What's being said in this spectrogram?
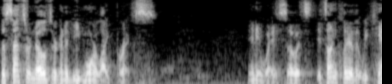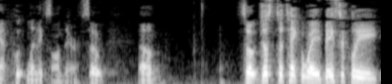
the sensor nodes are going to be more like bricks. Anyway, so it's, it's unclear that we can't put Linux on there. So, um, so just to take away, basically,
